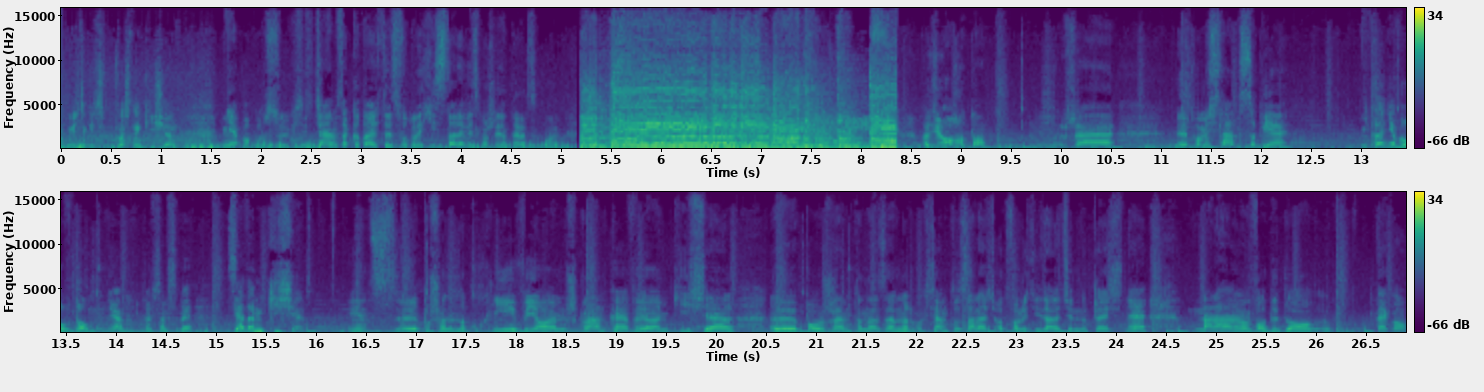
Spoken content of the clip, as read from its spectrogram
robiłeś taki własny kisiel? Nie, po prostu chciałem zagotować, to jest w ogóle historia, więc może ją teraz opowiem. Chodziło o to, że y, pomyślałem sobie, nikogo nie było w domu, nie? Pomyślałem sobie, zjadłem kisiel. Więc y, poszedłem do kuchni, wyjąłem szklankę, wyjąłem kisiel, y, położyłem to na zewnątrz, bo chciałem to zalać, otworzyć i zalać jednocześnie. Nalałem wody do tego,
